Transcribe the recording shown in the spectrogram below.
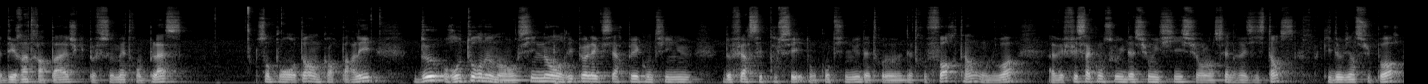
des rattrapages qui peuvent se mettre en place sans pour autant encore parler de retournement. Sinon, Ripple XRP continue de faire ses poussées, donc continue d'être forte, hein, on le voit, avait fait sa consolidation ici sur l'ancienne résistance qui devient support.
